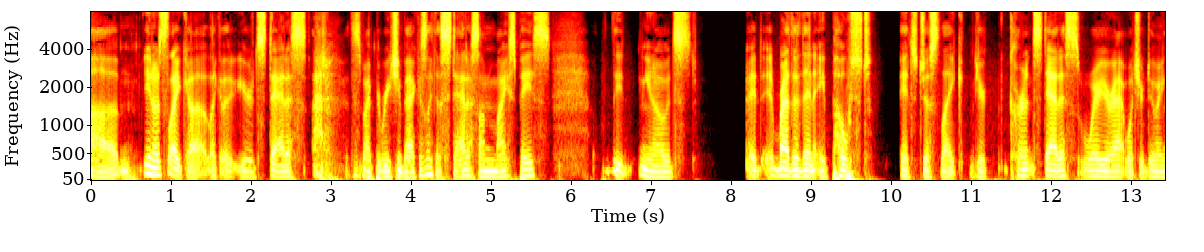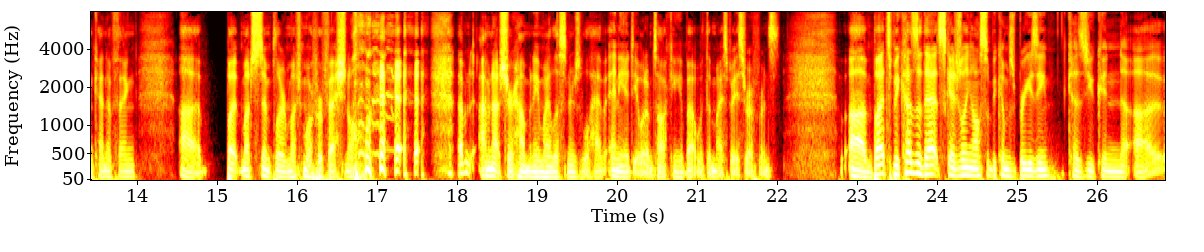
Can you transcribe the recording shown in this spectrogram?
Um, you know, it's like uh, like a, uh, your status. This might be reaching back. It's like the status on MySpace. The you know, it's it, it, rather than a post it's just like your current status, where you're at, what you're doing, kind of thing. Uh, but much simpler and much more professional. I'm, I'm not sure how many of my listeners will have any idea what I'm talking about with the MySpace reference. Uh, but because of that, scheduling also becomes breezy because you can uh,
